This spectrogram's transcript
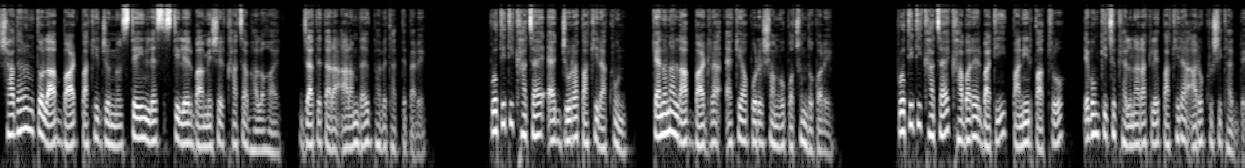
সাধারণত লাভ বার্ড পাখির জন্য স্টেইনলেস স্টিলের বা মেশের খাঁচা ভালো হয়, যাতে তারা আরামদায়কভাবে থাকতে পারে। প্রতিটি খাঁচায় এক জোড়া পাখি রাখুন, কেননা লাভ বার্ডরা একে অপরের সঙ্গ পছন্দ করে। প্রতিটি খাঁচায় খাবারের বাটি, পানির পাত্র এবং কিছু খেলনা রাখলে পাখিরা আরও খুশি থাকবে।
